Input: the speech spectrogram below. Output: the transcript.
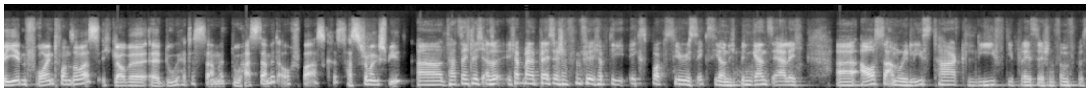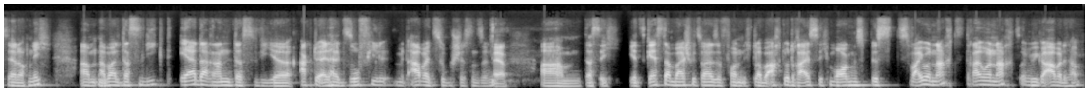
für jeden Freund von sowas. Ich glaube, äh, du hättest damit, du hast damit auch Spaß, Chris. Hast du schon mal gespielt? Äh, tatsächlich, also ich habe meine PlayStation 5 hier, ich habe die Xbox Series X hier und ich bin ganz ehrlich, äh, außer am Release-Tag lief die PlayStation 5 bisher noch nicht. Ähm, Hm. Aber das liegt eher daran, dass wir aktuell halt so viel mit Arbeit zugeschissen sind, Ja. ähm, dass ich jetzt gestern beispielsweise von, ich glaube, 8.30 Uhr morgens bis 2 Uhr nachts, 3 Uhr nachts irgendwie gearbeitet habe.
